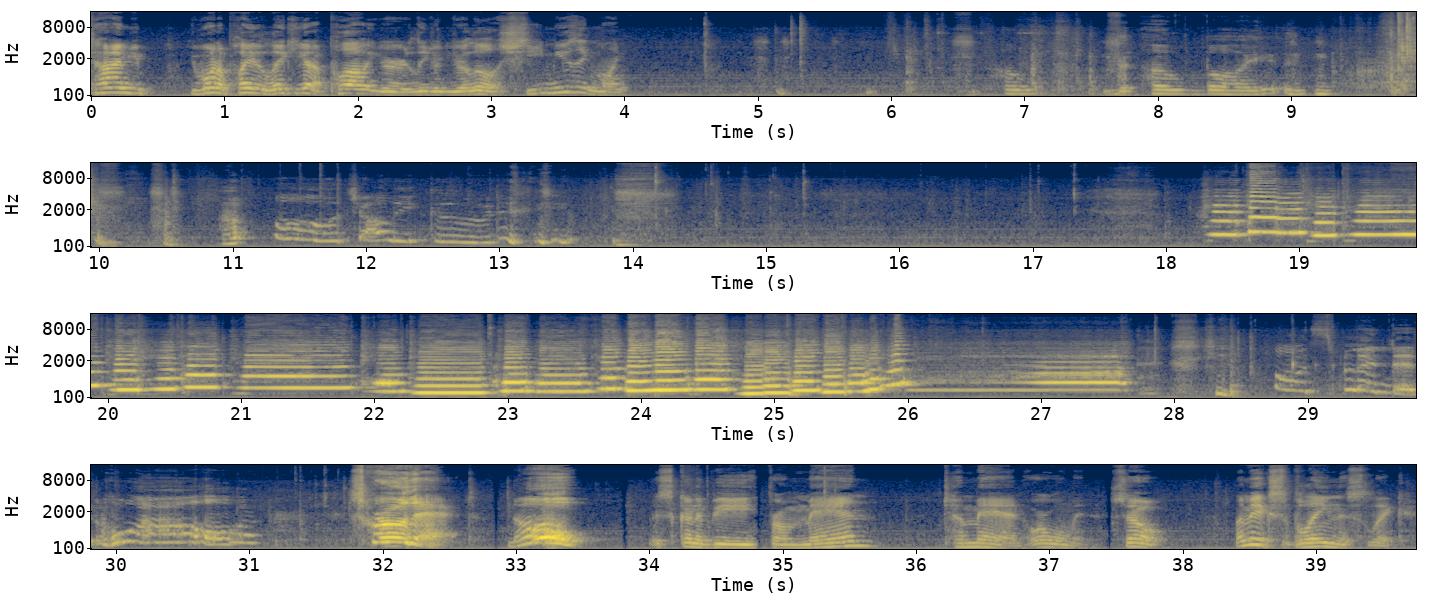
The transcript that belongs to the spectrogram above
Time you you want to play the lick, you gotta pull out your your, your little sheet music. I'm like, oh, oh boy, oh jolly good. Wow. Screw that. No. It's going to be from man to man or woman. So, let me explain this lick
